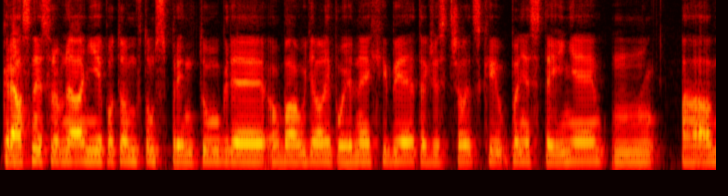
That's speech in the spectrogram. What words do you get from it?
krásné srovnání je potom v tom sprintu, kde oba udělali po jedné chybě, takže střelecky úplně stejně. Mm, a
